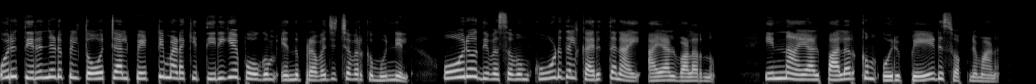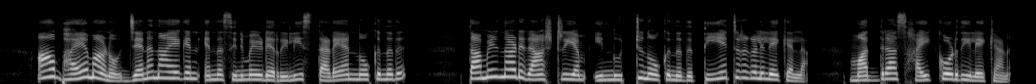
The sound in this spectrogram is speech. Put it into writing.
ഒരു തിരഞ്ഞെടുപ്പിൽ തോറ്റാൽ പെട്ടിമടക്കി തിരികെ പോകും എന്ന് പ്രവചിച്ചവർക്ക് മുന്നിൽ ഓരോ ദിവസവും കൂടുതൽ കരുത്തനായി അയാൾ വളർന്നു. ഇന്ന് അയാൾ പലർക്കും ഒരു പേടി സ്വപ്നമാണ്. ആ ഭയമാണോ ജനനായകൻ എന്ന സിനിമയുടെ റിലീസ് തടയാൻ നോക്കുന്നത്? തമിഴ്നാട് രാഷ്ട്രീയം ഇന്നുറ്റുനോക്കുന്നത് തിയേറ്ററുകളിലേക്കല്ല മദ്രാസ് ഹൈക്കോടതിയിലേക്കാണ്.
